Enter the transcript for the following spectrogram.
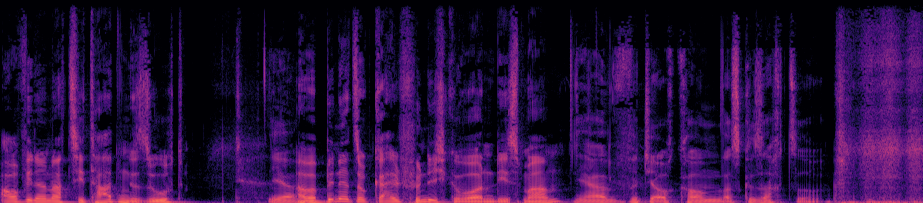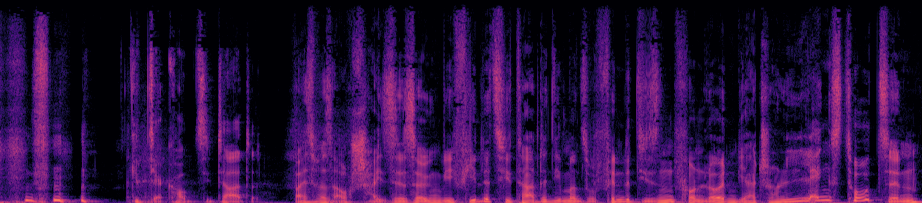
auch wieder nach Zitaten gesucht, ja. aber bin jetzt so geil fündig geworden diesmal. ja, wird ja auch kaum was gesagt so. Gibt ja kaum Zitate. Weißt du, was auch scheiße ist? Irgendwie viele Zitate, die man so findet, die sind von Leuten, die halt schon längst tot sind.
